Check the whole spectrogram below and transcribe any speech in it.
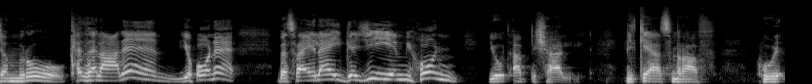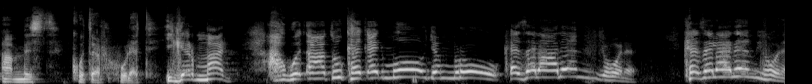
ጀምሮ ከዘላለም የሆነ በእስራኤል ላይ ገዢ የሚሆን ይወጣብሻል። ሚልኪያስ ምዕራፍ አምስት ቁጥር ሁለት ይገርማል። አወጣቱ ከቀድሞ ጀምሮ ከዘላለም የሆነ ከዘላለም የሆነ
